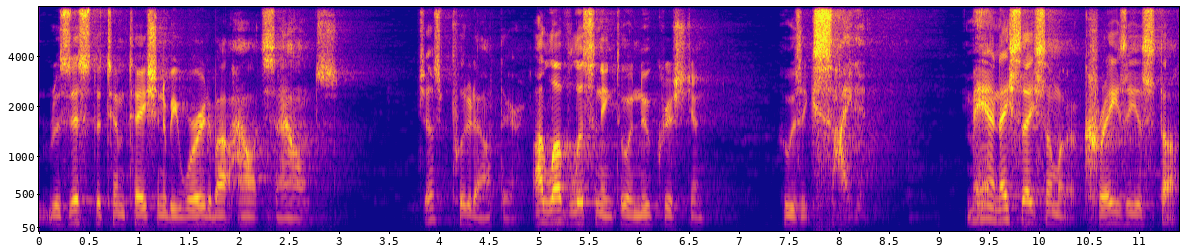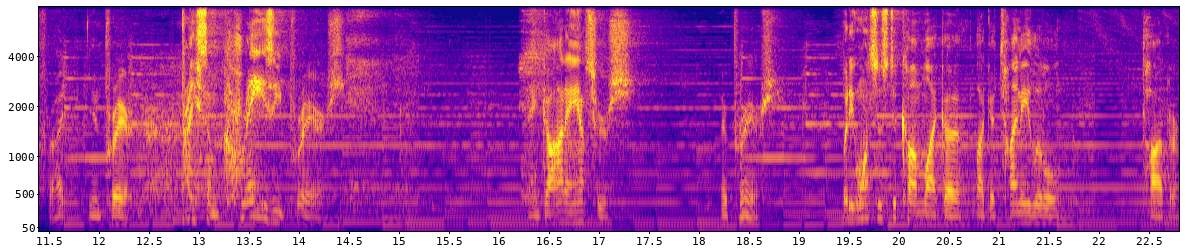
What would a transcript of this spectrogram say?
resist the temptation to be worried about how it sounds. Just put it out there. I love listening to a new Christian who is excited. Man, they say some of the craziest stuff, right? In prayer. Pray some crazy prayers. And God answers their prayers. But He wants us to come like a, like a tiny little toddler.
